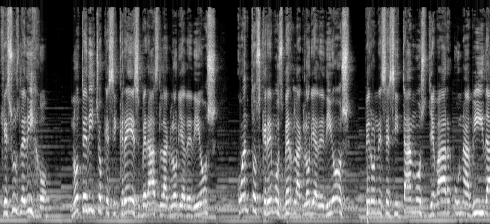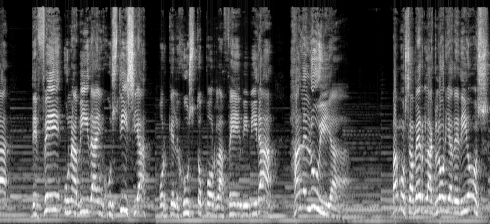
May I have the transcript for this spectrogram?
Jesús le dijo, ¿no te he dicho que si crees verás la gloria de Dios? ¿Cuántos queremos ver la gloria de Dios? Pero necesitamos llevar una vida de fe, una vida en justicia, porque el justo por la fe vivirá. Aleluya. Vamos a ver la gloria de Dios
